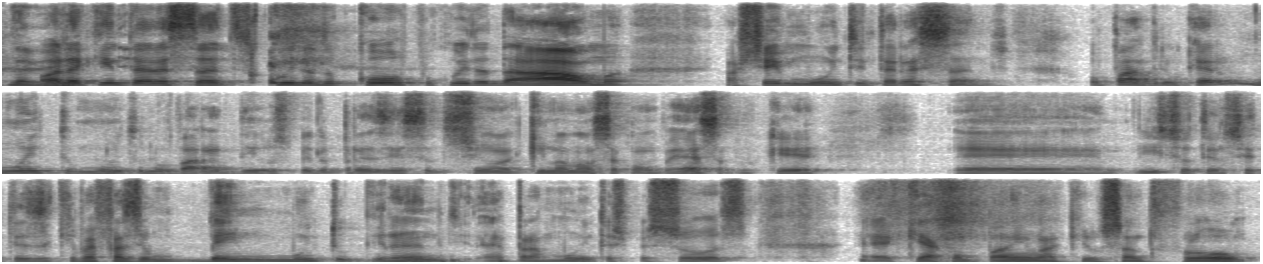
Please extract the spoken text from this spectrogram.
Olha que interessante. Cuida do corpo, cuida da alma. Achei muito interessante. Ô padre, eu quero muito, muito louvar a Deus pela presença do senhor aqui na nossa conversa, porque é, isso eu tenho certeza que vai fazer um bem muito grande né, para muitas pessoas é, que acompanham aqui o Santo Flow.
